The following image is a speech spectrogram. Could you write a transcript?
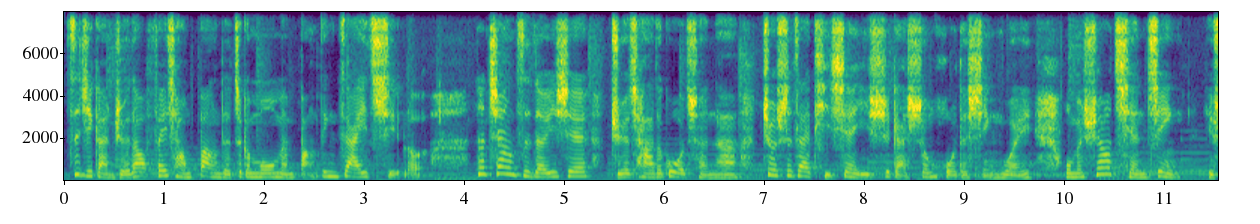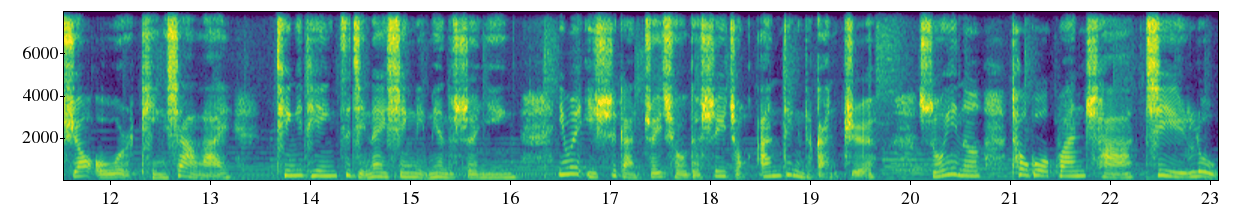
自己感觉到非常棒的这个 moment 绑定在一起了。那这样子的一些觉察的过程啊，就是在体现仪式感生活的行为。我们需要前进，也需要偶尔停下来。听一听自己内心里面的声音，因为仪式感追求的是一种安定的感觉，所以呢，透过观察、记录、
